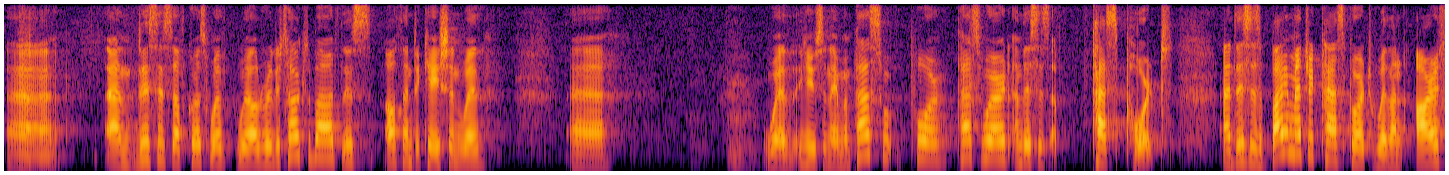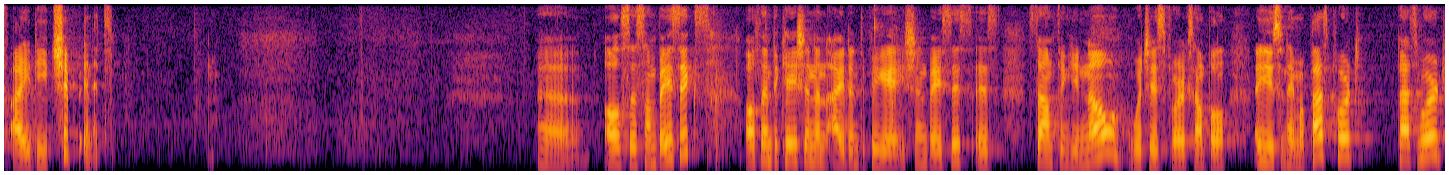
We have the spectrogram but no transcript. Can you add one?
Uh, and this is, of course, what we already talked about, this authentication with, uh, with username and password, and this is a passport. And this is a biometric passport with an RFID chip in it. Uh, also some basics. Authentication and identification basis is something you know, which is, for example, a username or passport, password,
